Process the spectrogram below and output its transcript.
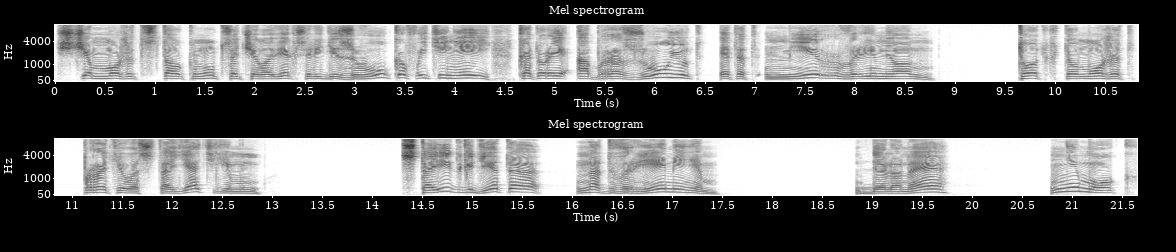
с чем может столкнуться человек среди звуков и теней, которые образуют этот мир времен. Тот, кто может противостоять ему, стоит где-то над временем. Делане не мог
